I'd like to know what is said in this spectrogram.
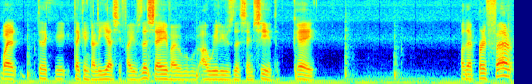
Well, techni- technically yes. If I use the save, I will- I will use the same seed. Okay. But I prefer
